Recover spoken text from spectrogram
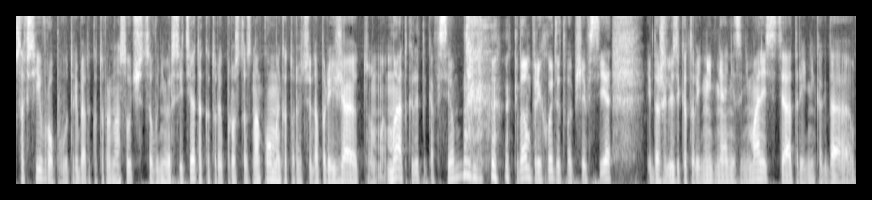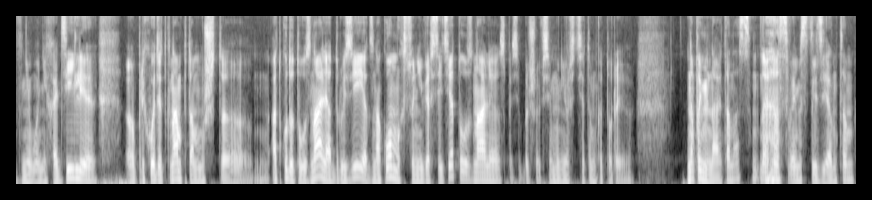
Со всей Европы вот ребята, которые у нас учатся в университетах, которые просто знакомые, которые сюда приезжают. Мы открыты ко всем. К нам приходят вообще все. И даже люди, которые ни дня не занимались в театре, никогда в него не ходили, э, приходят к нам, потому что откуда-то узнали от друзей, от знакомых, с университета узнали. Спасибо большое всем университетам, которые напоминают о нас своим студентам.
